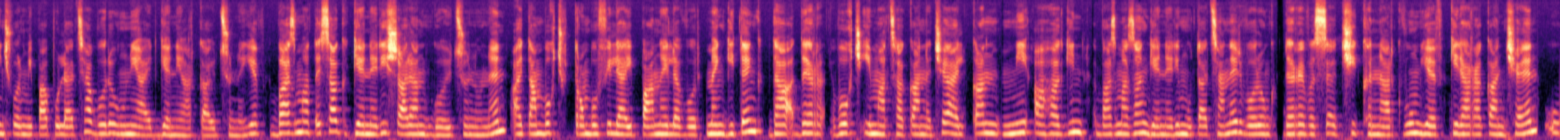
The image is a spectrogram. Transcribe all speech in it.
ինչ որ մի պոպուլյացիա, որը ունի այդ գենի արկայությունը եւ բազմատեսակ գեների շարան գոյություն ունեն այդ ամբողջ տրոմբոֆիլիայի պանելը որ մենք գիտենք դա դեռ ողջ իմացականը չէ այլ կան մի ահագին բազմազան գեների մուտացիաներ որոնք դեռևս չի քննարկվում եւ կիրառական չեն ու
